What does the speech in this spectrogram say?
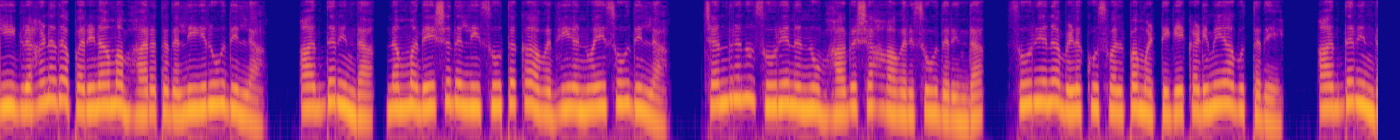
ಈ ಗ್ರಹಣದ ಪರಿಣಾಮ ಭಾರತದಲ್ಲಿ ಇರುವುದಿಲ್ಲ. ಆದ್ದರಿಂದ, ನಮ್ಮ ದೇಶದಲ್ಲಿ ಸೂತಕ ಅವಧಿ ಅನ್ವಯಿಸುವುದಿಲ್ಲ. ಚಂದ್ರನು ಸೂರ್ಯನನ್ನು ಭಾಗಶಃ ಆವರಿಸುವುದರಿಂದ, ಸೂರ್ಯನ ಬೆಳಕು ಸ್ವಲ್ಪ ಮಟ್ಟಿಗೆ ಕಡಿಮೆಯಾಗುತ್ತದೆ. ಆದ್ದರಿಂದ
